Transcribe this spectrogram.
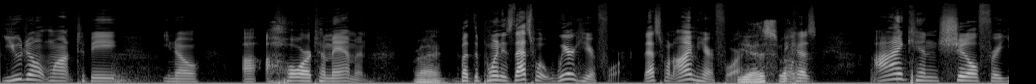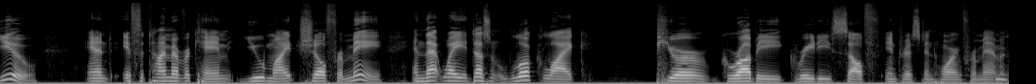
you don't want to be, you know, a, a whore to mammon. Right. But the point is, that's what we're here for. That's what I'm here for. Yes. Well, Because I can shill for you, and if the time ever came, you might shill for me, and that way it doesn't look like pure grubby, greedy self-interest in whoring for mammon.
